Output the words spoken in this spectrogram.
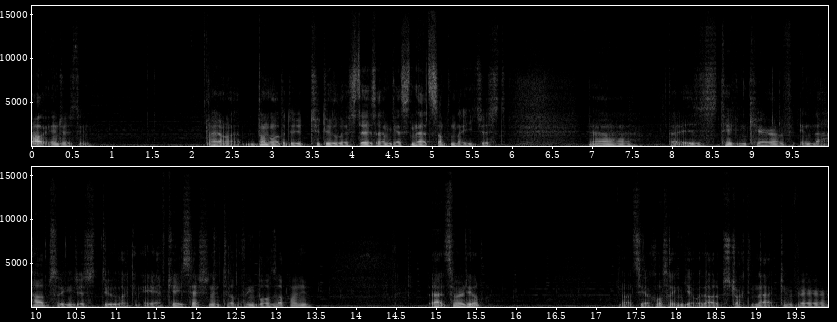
Oh, interesting. I don't know, don't know what the to-do list is. I'm guessing that's something that you just uh, that is taken care of in the hub, so you can just do like an AFK session until the thing blows up on you. That sort of deal. Now let's see how close I can get without obstructing that conveyor.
